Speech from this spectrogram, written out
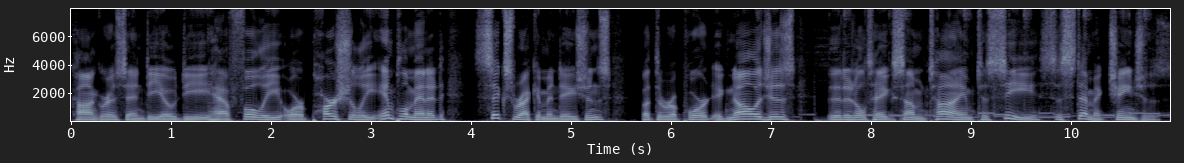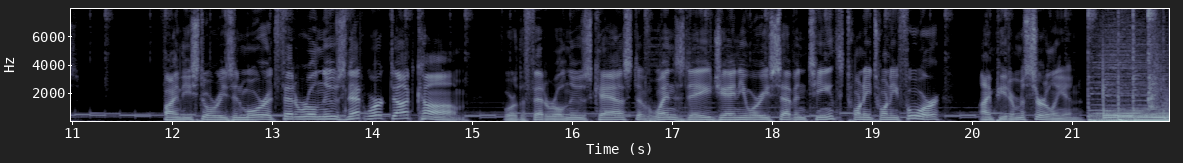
Congress and DoD have fully or partially implemented six recommendations, but the report acknowledges that it'll take some time to see systemic changes. Find these stories and more at federalnewsnetwork.com. For the Federal Newscast of Wednesday, January 17th, 2024, I'm Peter Musurlian.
